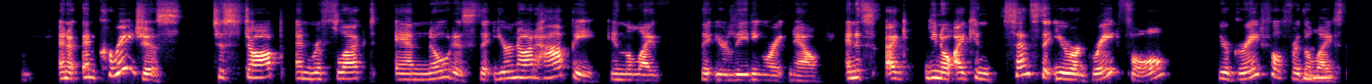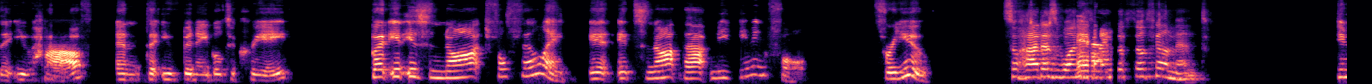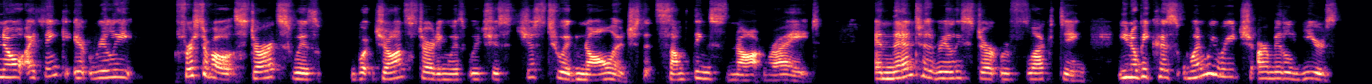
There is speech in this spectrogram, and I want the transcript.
and, and courageous to stop and reflect and notice that you're not happy in the life that you're leading right now. And it's I you know, I can sense that you are grateful. You're grateful for the mm-hmm. life that you have and that you've been able to create but it is not fulfilling. It, it's not that meaningful for you. So how does one and, find the fulfillment? You know, I think it really, first of all, it starts with what John's starting with, which is just to acknowledge that something's not right. And then to really start reflecting, you know, because when we reach our middle years,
